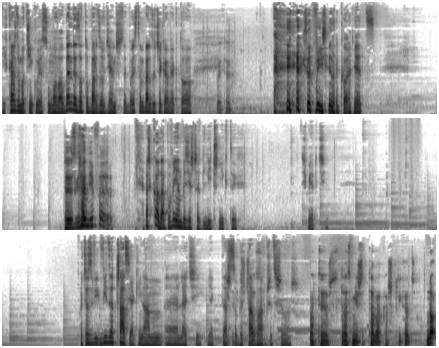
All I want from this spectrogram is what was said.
I w każdym odcinku je sumował. Będę za to bardzo wdzięczny, bo jestem bardzo ciekaw, jak to, Wojtek. jak to wyjdzie na koniec. To jest gra nie fair. A szkoda, powinien być jeszcze licznik tych śmierci. Chociaż wi widzę czas, jaki nam e, leci. Jak dasz sobie czas? taba, przytrzymasz. A ty już, teraz mi jeszcze tabak aż klikać. No,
